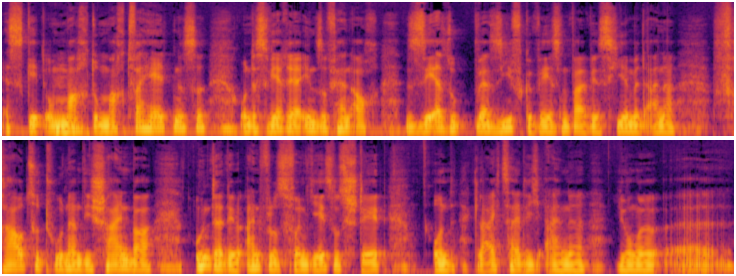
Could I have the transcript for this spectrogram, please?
Es geht um mhm. Macht, um Machtverhältnisse und es wäre ja insofern auch sehr subversiv gewesen, weil wir es hier mit einer Frau zu tun haben, die scheinbar unter dem Einfluss von Jesus steht und gleichzeitig eine junge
